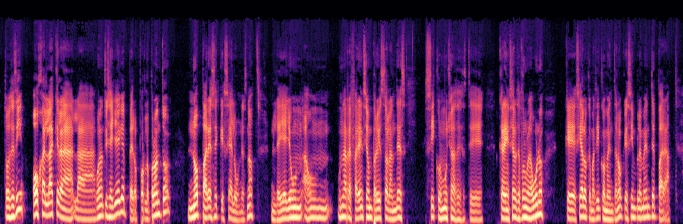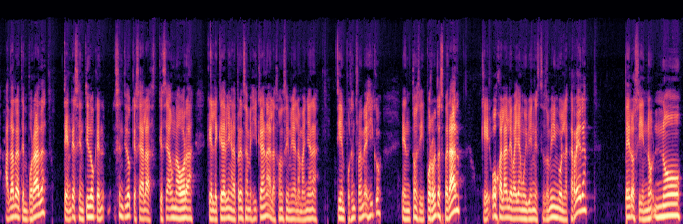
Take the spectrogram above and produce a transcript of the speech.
Entonces sí, ojalá que la, la buena noticia llegue, pero por lo pronto no parece que sea lunes, ¿no? Leía yo a una referencia a un periodista holandés, sí, con muchas este, credenciales de Fórmula 1, que decía lo que Martín comenta, ¿no? Que simplemente para dar la temporada tendría sentido que, sentido que, sea que sea una hora que le quede bien a la prensa mexicana, a las once y media de la mañana, tiempo centro de México. Entonces, por lo menos esperar, que ojalá le vaya muy bien este domingo en la carrera, pero sí, no, no,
